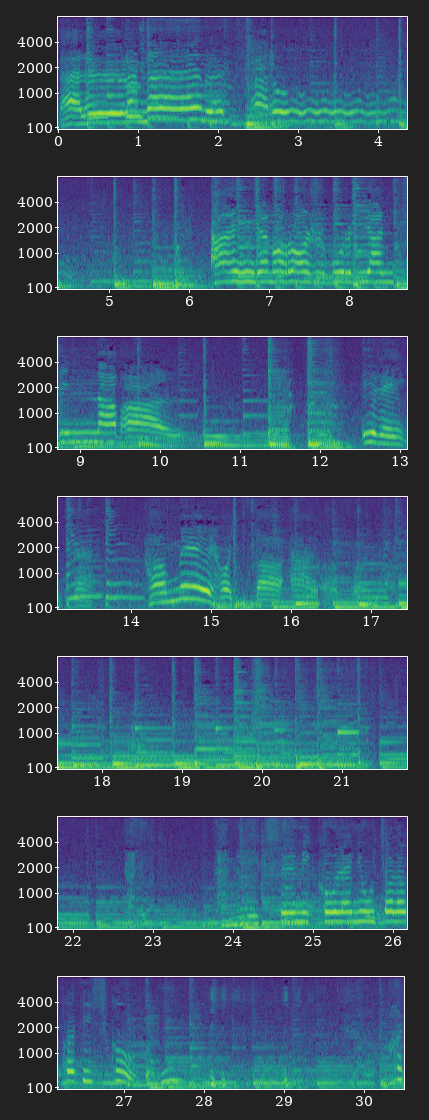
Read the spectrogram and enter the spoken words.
Belőlem nem lesz káró. Engem a Rosburg Jancin vál. Irénke, ha mi hagytál el azzal? Emlékszel, mikor lenyújtalak a diszkóban? hm? Hát,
